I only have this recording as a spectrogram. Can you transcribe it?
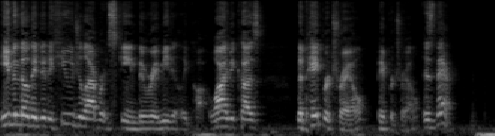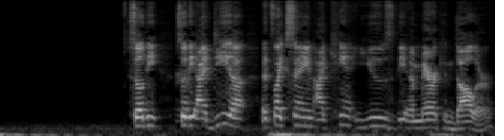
Even though they did a huge elaborate scheme, they were immediately caught. Why? Because the paper trail, paper trail, is there. So the so the idea, it's like saying I can't use the American dollar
